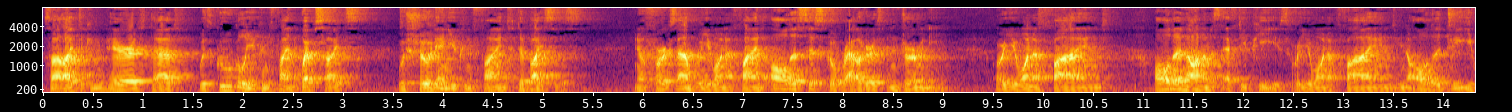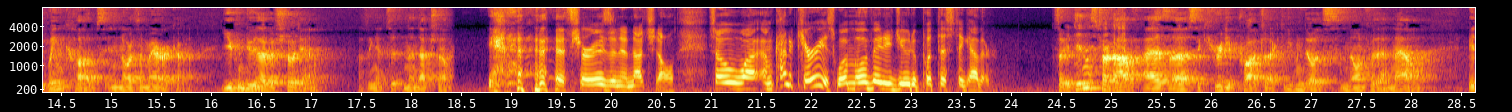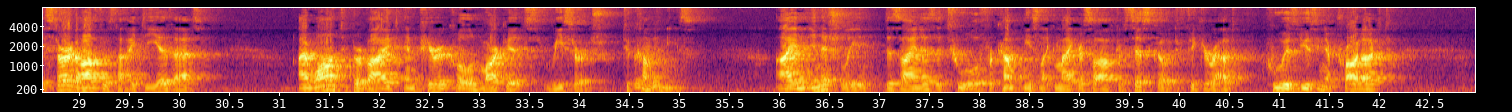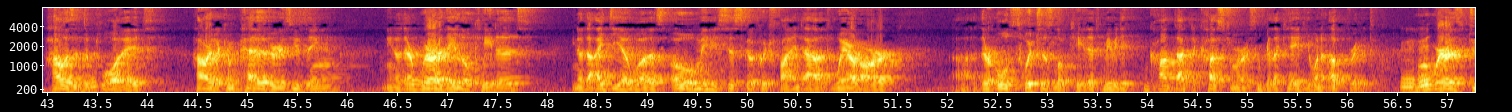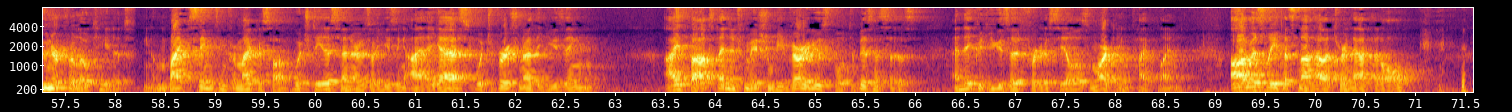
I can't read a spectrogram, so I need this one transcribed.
So I like to compare it that with Google you can find websites, with Shodan you can find devices. You know, for example, you want to find all the Cisco routers in Germany, or you want to find all the anonymous FTPs, or you want to find you know all the GE Wink hubs in North America. You can do that with Shodan. I think that's it in a nutshell. Yeah, it sure is in a nutshell. So uh, I'm kind of curious, what motivated you to put this together? So it didn't start off as a security project, even though it's known for that now. It started off with the idea that I want to provide empirical market research to mm-hmm. companies. I initially designed as a tool for companies like Microsoft or Cisco to figure out who is using a product, how is it mm-hmm. deployed, how are their competitors using, you know, where are they located. You know, the idea was, oh, maybe Cisco could find out where are uh, their old switches located. Maybe they can contact the customers and be like, hey, do you want to upgrade? Mm-hmm. Or where is Juniper located? You know, Mike, same thing for Microsoft. Which data centers are using IIS? Which version are they using? I thought that information would be very useful to businesses and they could use it for their sales marketing pipeline. Obviously, that's not how it turned out at all.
